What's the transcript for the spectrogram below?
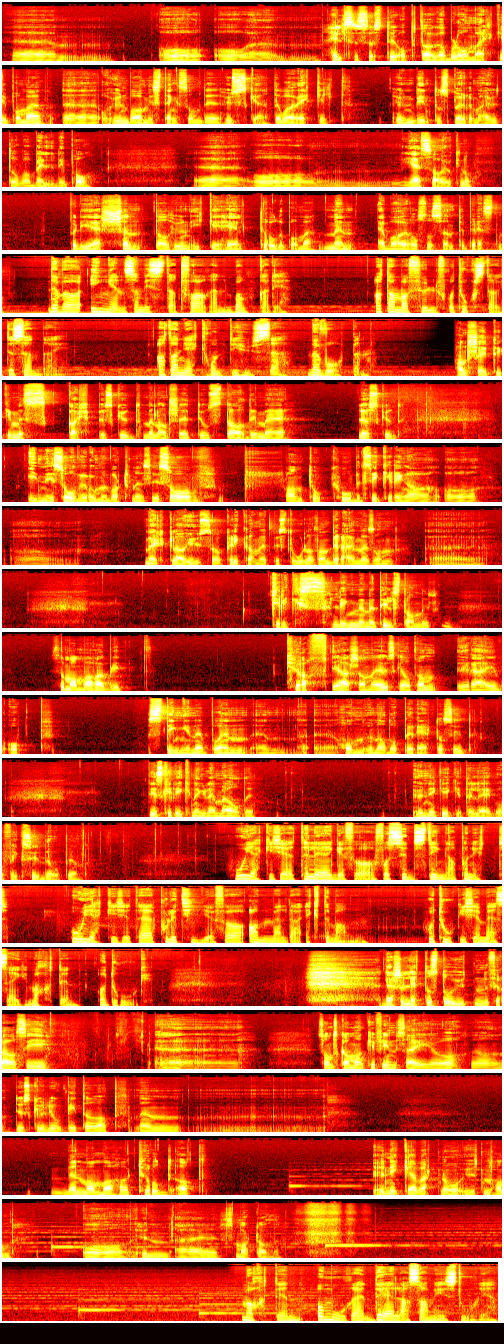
Um, og og um, helsesøster oppdaga blåmerker på meg, uh, og hun var mistenksom. Det husker jeg. Det var ekkelt. Hun begynte å spørre meg ut og var veldig på. Eh, og jeg sa jo ikke noe. Fordi jeg skjønte at hun ikke helt trodde på meg. Men jeg var også sønn til presten. Det var ingen som visste at faren banka de. At han var full fra torsdag til søndag. at han gikk rundt i huset med våpen. Han skøyt ikke med skarpe skudd, men han skøyt jo stadig med løsskudd. Inn i soverommet vårt mens vi sov. Han tok hovedsikringa og, og mørkla huset og klikka med pistol. At han drev med sånn eh, krigslignende tilstander. Så mamma har blitt kraftig hersa med. Jeg husker at han reiv opp stingene på en, en, eh, hånd hun hadde operert og sydd. De skrikene glemmer jeg aldri. Hun gikk ikke til lege og fikk sydd det opp igjen. Hun gikk ikke til lege for å få sydd stinga på nytt. Hun gikk ikke til politiet for å anmelde ektemannen. Hun tok ikke med seg Martin og drog. Det er så lett å stå utenfra og si eh, Sånn skal man ikke finne seg i, og, og du skulle gjort ditt og datt. Men Men mamma har trodd at hun ikke er verdt noe uten han. Og hun er smart dame. Martin og moren deler samme historie.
